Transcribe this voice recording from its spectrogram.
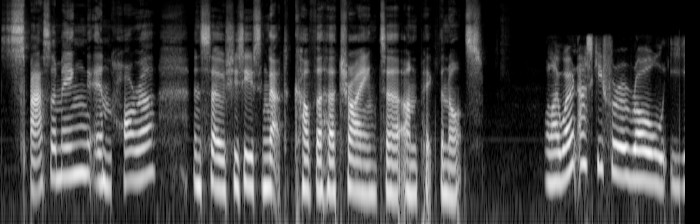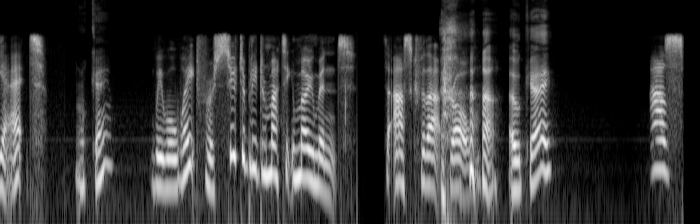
spasming in horror. And so she's using that to cover her trying to unpick the knots. Well, I won't ask you for a roll yet. Okay. We will wait for a suitably dramatic moment to ask for that roll. okay. As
